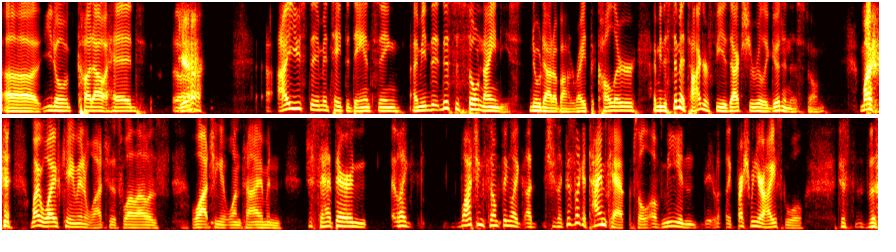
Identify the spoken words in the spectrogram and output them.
uh, you know, cut out head. Uh, yeah. I used to imitate the dancing. I mean, th- this is so 90s, no doubt about it, right? The color. I mean, the cinematography is actually really good in this film. My my wife came in and watched this while I was watching it one time, and just sat there and like watching something like a, she's like, this is like a time capsule of me in like freshman year of high school. Just the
